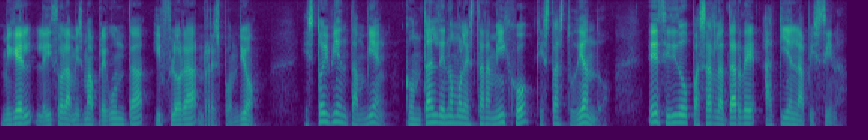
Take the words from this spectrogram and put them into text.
Miguel le hizo la misma pregunta y Flora respondió Estoy bien también, con tal de no molestar a mi hijo que está estudiando. He decidido pasar la tarde aquí en la piscina.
